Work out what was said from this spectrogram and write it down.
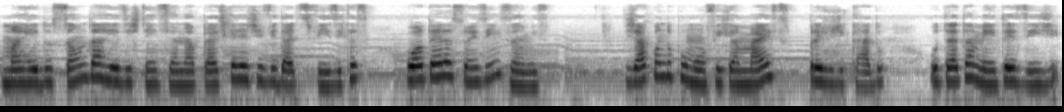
uma redução da resistência na prática de atividades físicas ou alterações em exames. Já quando o pulmão fica mais prejudicado, o tratamento exige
